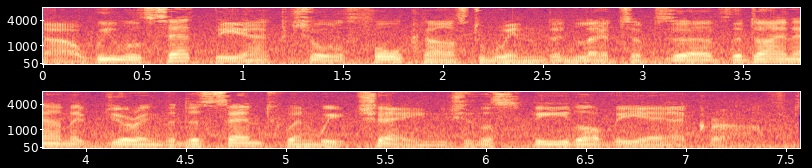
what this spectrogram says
Now we will set the actual forecast wind and let's observe the dynamic during the descent when we change the speed of the aircraft.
